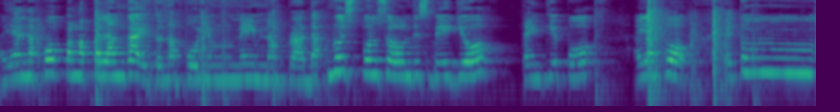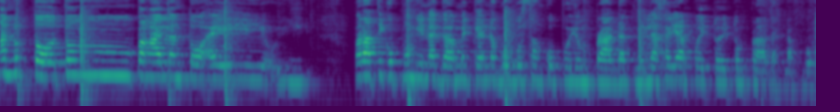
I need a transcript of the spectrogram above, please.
Ayan na po, mga palangga. Ito na po yung name ng product. No sponsor on this video. Thank you po. Ayan po. Itong ano to, itong pangalan to ay parati ko pong ginagamit kaya nagugustuhan ko po yung product nila. Kaya po ito, itong product na po.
